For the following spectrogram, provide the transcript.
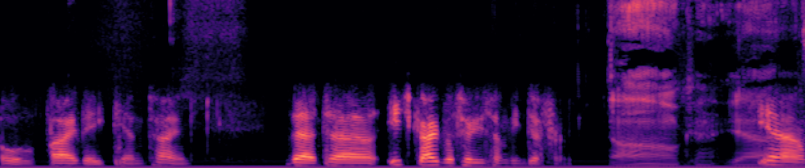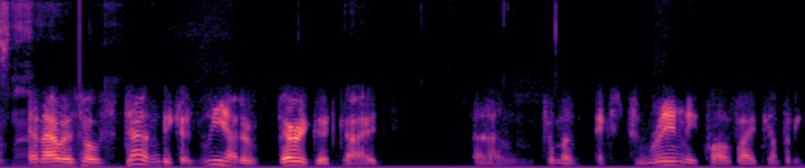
oh, five, eight, ten times, that uh, each guide will tell you something different. Oh okay yeah Yeah, not- and I was so stunned because we had a very good guide um, from an extremely qualified company.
